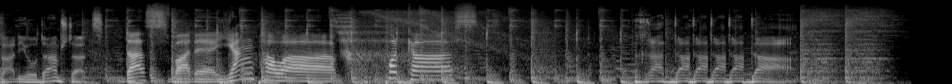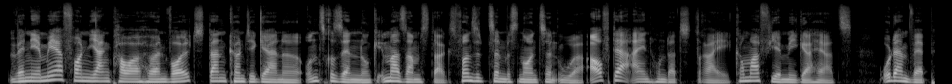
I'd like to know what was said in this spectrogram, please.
Radio Darmstadt. Das war der Young Power Podcast. Radadadada. Wenn ihr mehr von Young Power hören wollt, dann könnt ihr gerne unsere Sendung immer samstags von 17 bis 19 Uhr auf der 103,4 MHz oder im Web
